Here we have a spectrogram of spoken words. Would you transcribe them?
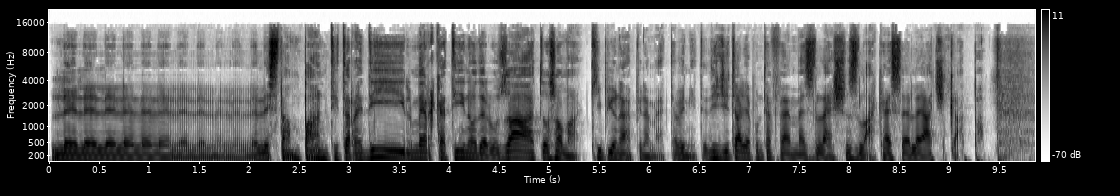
le, le, le, le, stampanti 3D, il mercatino dell'usato, insomma chi più ne ha più ne metta, venite digitalia.fm slash Slack, S-L-A-C-K.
